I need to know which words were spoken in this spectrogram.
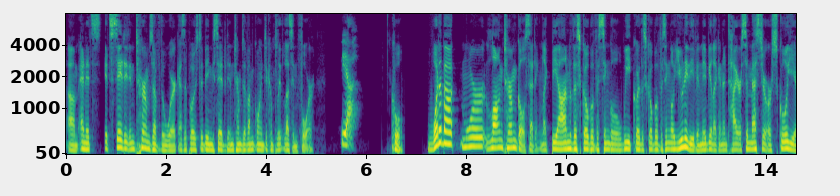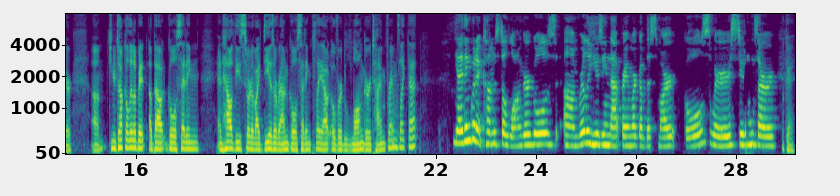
Um, and it's it's stated in terms of the work as opposed to being stated in terms of I'm going to complete lesson four. Yeah. Cool. What about more long term goal setting, like beyond the scope of a single week or the scope of a single unit, even maybe like an entire semester or school year? Um, can you talk a little bit about goal setting and how these sort of ideas around goal setting play out over longer time frames like that? Yeah, I think when it comes to longer goals, um, really using that framework of the SMART goals, where students are okay.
